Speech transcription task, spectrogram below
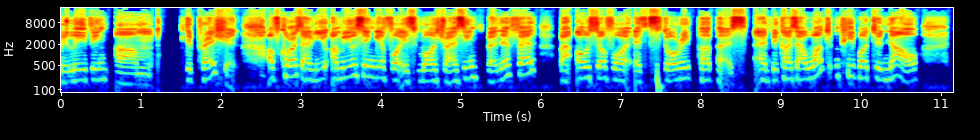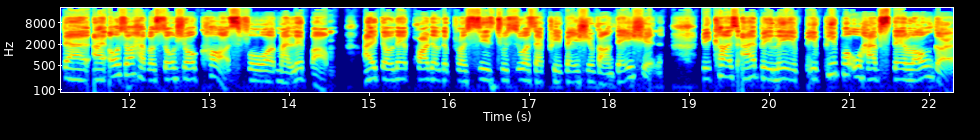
relieving um, depression. Of course, I'm, I'm using it for its moisturizing benefit, but also for its story purpose. And because I want people to know that I also have a social cause for my lip balm. I donate part of the proceeds to Suicide Prevention Foundation because I believe if people will have stay longer,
